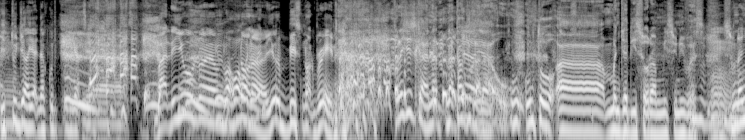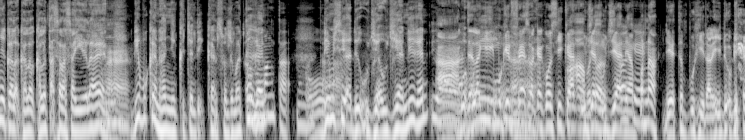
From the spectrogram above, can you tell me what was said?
Itu je ayat yang aku ingat. Yes. But you uh, no you lah, you're a beast not brain. Francisca nak, nak tahu Ya, jugalah ya. u- untuk uh, menjadi seorang Miss Universe. Mm-hmm. Sebenarnya kalau kalau kalau tak salah saya lah kan. Aha. Dia bukan hanya kecantikan semata-mata Oh, kan. memang tak. Memang Dia mesti ada ujian-ujian dia kan. Ya. Ah, Bo- Sekejap lagi mungkin Friends akan kongsikan Ah, ah, ujian-ujian yang Okay. pernah dia tempuhi dalam hidup dia.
